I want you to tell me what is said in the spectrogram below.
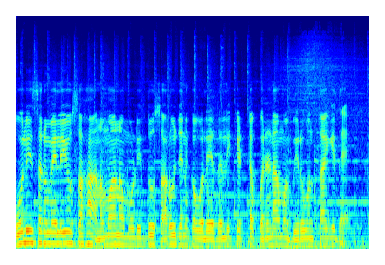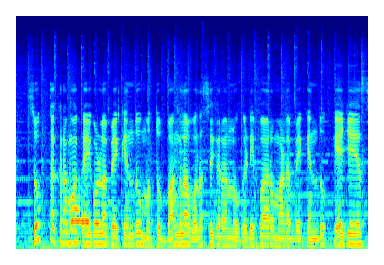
ಪೊಲೀಸರ ಮೇಲೆಯೂ ಸಹ ಅನುಮಾನ ಮೂಡಿದ್ದು, ಸಾರ್ವಜನಿಕ ವಲಯದಲ್ಲಿ ಕೆಟ್ಟ ಪರಿಣಾಮ ಬೀರುವಂತಾಗಿದೆ. ಸೂಕ್ತ ಕ್ರಮ ಕೈಗೊಳ್ಳಬೇಕೆಂದು ಮತ್ತು ಬಾಂಗ್ಲಾ ವಲಸಿಗರನ್ನು ಗಡೀಪಾರು ಮಾಡಬೇಕೆಂದು ಕೆಜೆಎಸ್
